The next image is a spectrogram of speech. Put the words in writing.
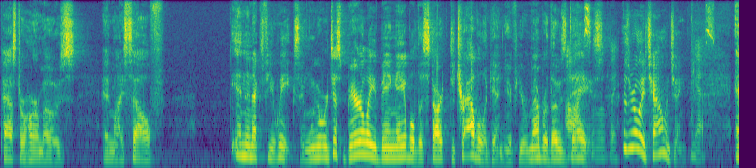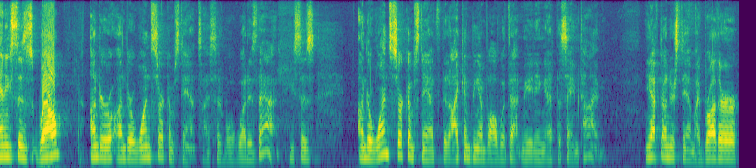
Pastor Hormoz and myself in the next few weeks. And we were just barely being able to start to travel again, if you remember those Oh, days. absolutely. It was really challenging. Yes. And he says, Well, under, under one circumstance. I said, Well, what is that? He says, Under one circumstance that I can be involved with that meeting at the same time. You have to understand, my brother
